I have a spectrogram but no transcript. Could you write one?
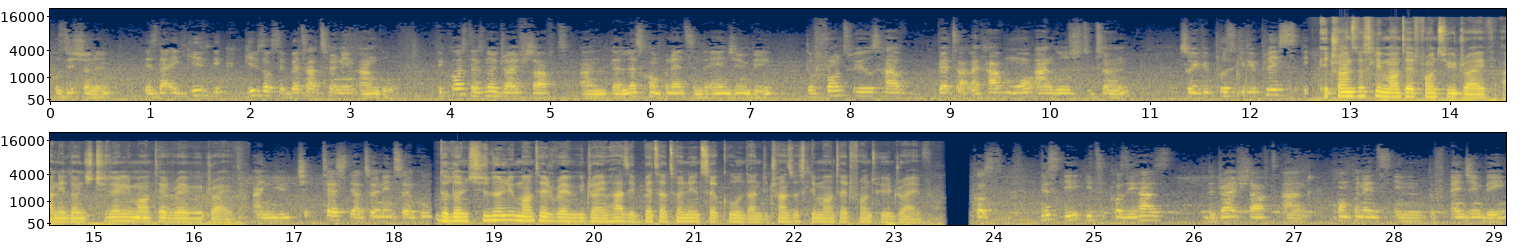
positioning is that it gives it gives us a better turning angle because there's no drive shaft and there are less components in the engine bay the front wheels have better like have more angles to turn so if you if you place a transversely mounted front wheel drive and a longitudinally mounted rear wheel drive. and you test their turning circle. The longitudinally mounted rear wheel drive has a better turning circle than the transversely mounted front wheel drive. Because this it because it, it has the drive shaft and components in the engine bay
